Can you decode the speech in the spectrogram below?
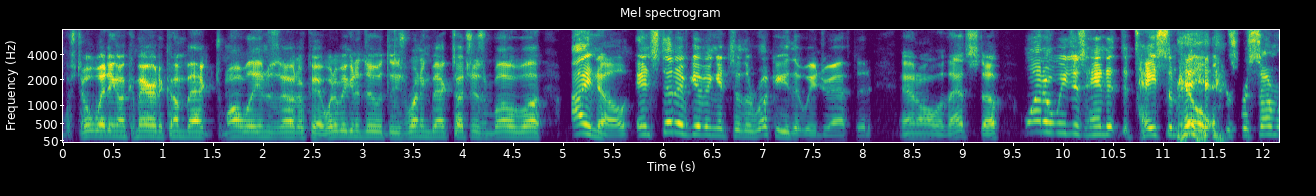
we're still waiting on Kamara to come back. Jamaal Williams is out. Okay, what are we going to do with these running back touches and blah, blah, blah? I know. Instead of giving it to the rookie that we drafted and all of that stuff, why don't we just hand it to Taysom Hill? because for some,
